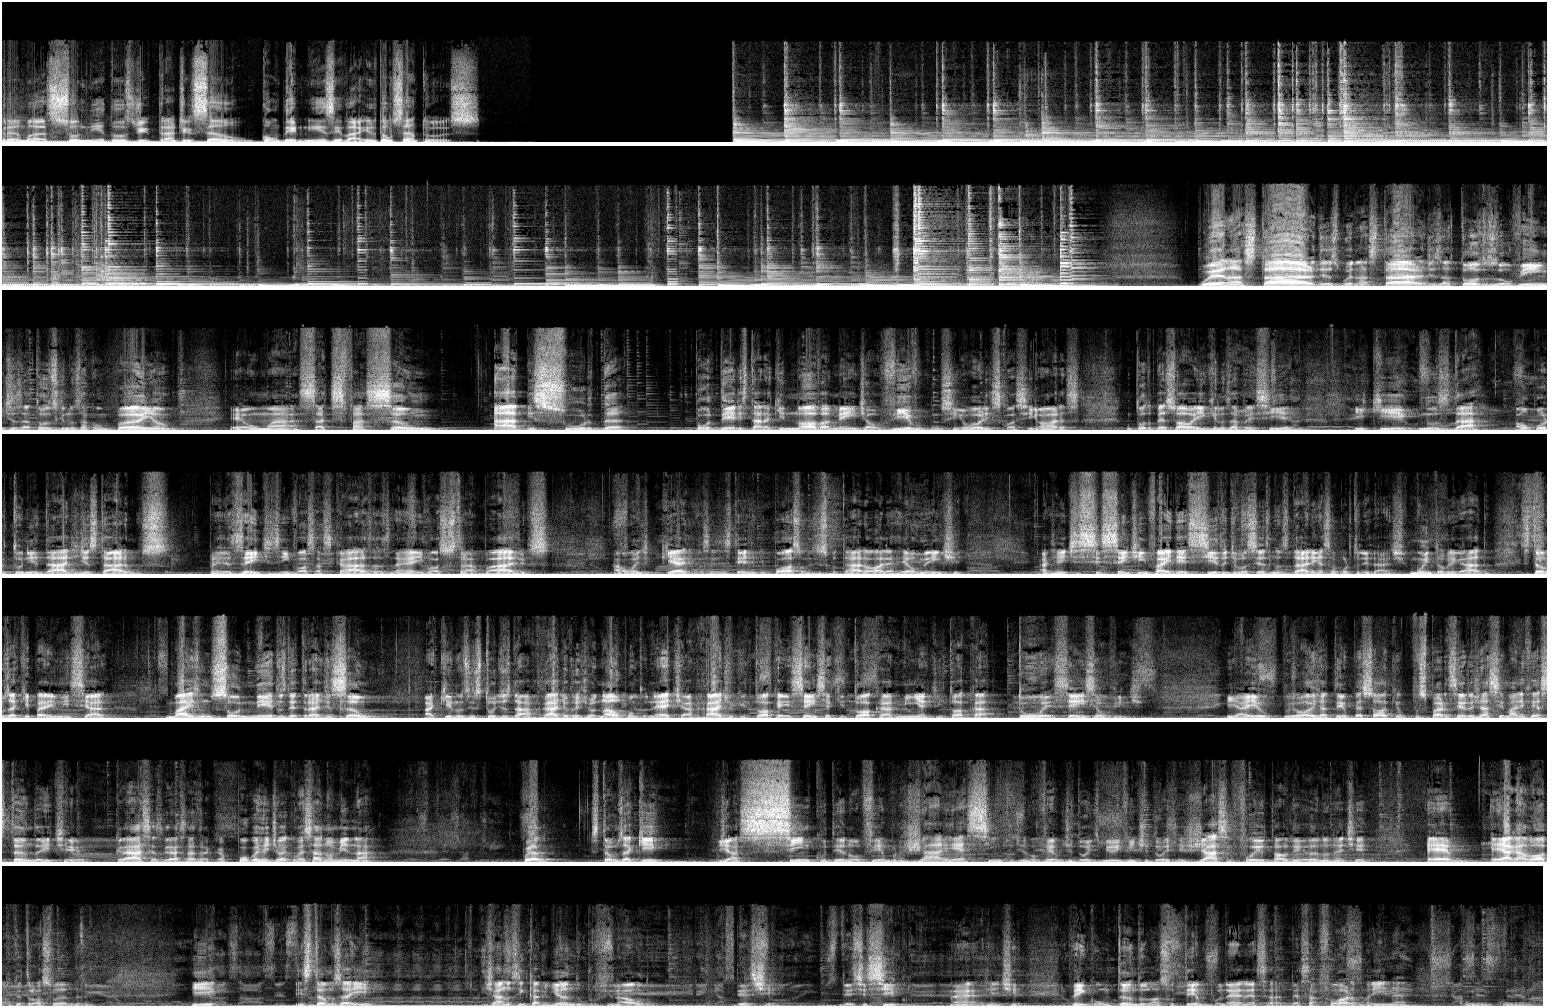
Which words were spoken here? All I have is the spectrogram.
programa Sonidos de Tradição com Denise Lairton Santos. Buenas tardes, buenas tardes a todos os ouvintes, a todos que nos acompanham. É uma satisfação absurda poder estar aqui novamente ao vivo com os senhores, com as senhoras, com todo o pessoal aí que nos aprecia e que nos dá a oportunidade de estarmos presentes em vossas casas, né, em vossos trabalhos, aonde quer que vocês estejam, que possam nos escutar. Olha, realmente a gente se sente envaidecido de vocês nos darem essa oportunidade. Muito obrigado. Estamos aqui para iniciar mais um Sonidos de Tradição aqui nos estúdios da Rádio Regional.net, a rádio que toca a essência, que toca a minha, que toca a tua essência, ouvinte. E aí hoje já tem o pessoal aqui, os parceiros já se manifestando aí, tio. Graças, graças. Daqui a pouco a gente vai começar a nominar. Bueno, estamos aqui dia 5 de novembro, já é 5 de novembro de 2022 e já se foi o tal de ano, né, tchê? É, é a galope que o troço anda, né? E estamos aí já nos encaminhando para o final do, deste, deste ciclo, né? A gente vem contando o nosso tempo, né, nessa, dessa forma aí, né? Com, com,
